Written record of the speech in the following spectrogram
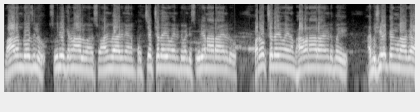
వారం రోజులు సూర్యకిరణాలు స్వామివారిని ఆయన ప్రత్యక్ష దైవమైనటువంటి సూర్యనారాయణుడు పరోక్ష దైవమైన భావనారాయణుడిపై అభిషేకంలాగా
